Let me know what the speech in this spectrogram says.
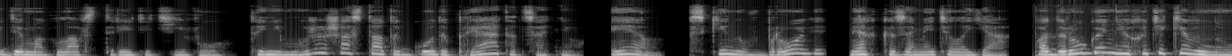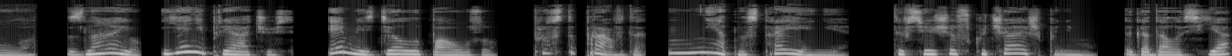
где могла встретить его. Ты не можешь остаток года прятаться от него, Эм. Скинув брови, мягко заметила я. Подруга нехотя кивнула. «Знаю, я не прячусь». Эми сделала паузу. «Просто правда, нет настроения. Ты все еще скучаешь по нему?» Догадалась я.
